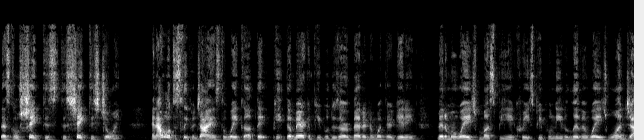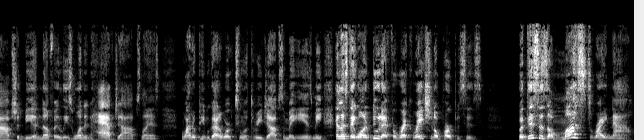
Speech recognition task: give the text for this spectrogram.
that's gonna shake this, this shake this joint. And I want the sleeping giants to wake up. They, the American people deserve better than what they're getting. Minimum wage must be increased. People need a living wage. One job should be enough, at least one and a half jobs, Lance. Why do people got to work two and three jobs to make ends meet? Unless they want to do that for recreational purposes. But this is a must right now.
